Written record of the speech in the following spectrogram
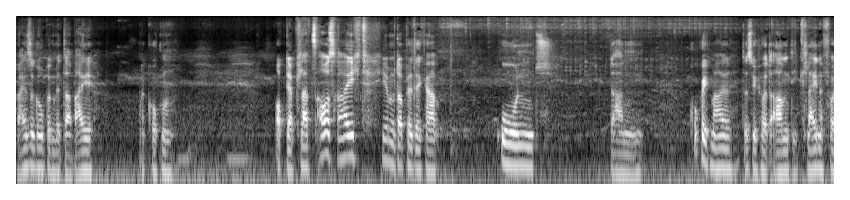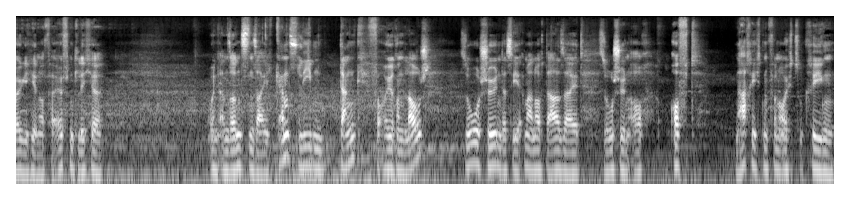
Reisegruppe mit dabei. Mal gucken, ob der Platz ausreicht hier im Doppeldecker. Und dann gucke ich mal, dass ich heute Abend die kleine Folge hier noch veröffentliche. Und ansonsten sage ich ganz lieben Dank für euren Lausch. So schön, dass ihr immer noch da seid. So schön auch oft Nachrichten von euch zu kriegen.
